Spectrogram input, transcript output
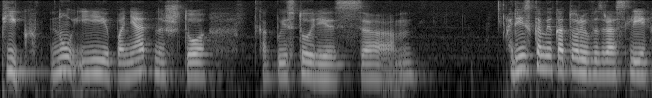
пик. Ну и понятно, что как бы история с а, рисками, которые возросли,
